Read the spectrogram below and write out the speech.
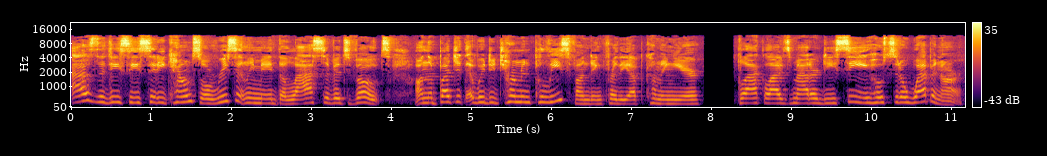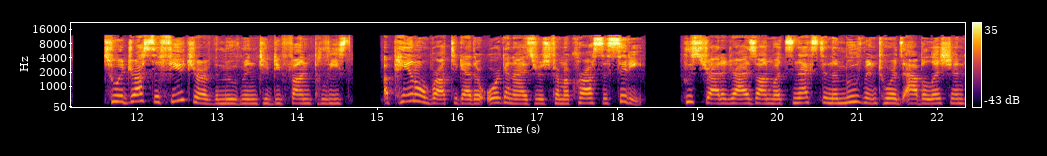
As the DC City Council recently made the last of its votes on the budget that would determine police funding for the upcoming year, Black Lives Matter DC hosted a webinar to address the future of the movement to defund police a panel brought together organizers from across the city who strategized on what's next in the movement towards abolition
